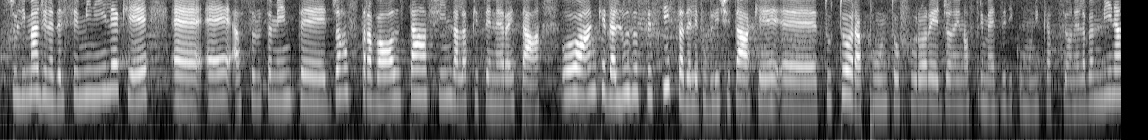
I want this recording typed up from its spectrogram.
sull'immagine del femminile che è, è assolutamente già stravolta fin dalla più tenera età o anche dall'uso sessista delle pubblicità che eh, tuttora appunto furoreggiano nei nostri mezzi di comunicazione comunicazione. La bambina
